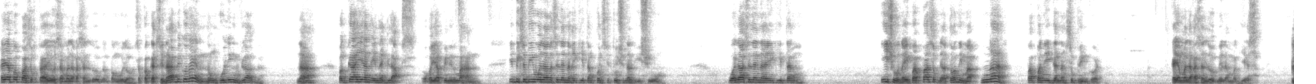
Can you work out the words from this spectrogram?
Kaya papasok tayo sa malakas ang loob ng Pangulo sapagkat sinabi ko rin nung huling vlog na pagka yan ay naglaps o kaya pinirmahan, ibig sabihin wala na sila nakikitang constitutional issue. Wala sila nakikitang issue na ipapasok ni Atty. Mac na papanigan ng Supreme Court. Kaya malakas ang loob nilang mag-yes.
